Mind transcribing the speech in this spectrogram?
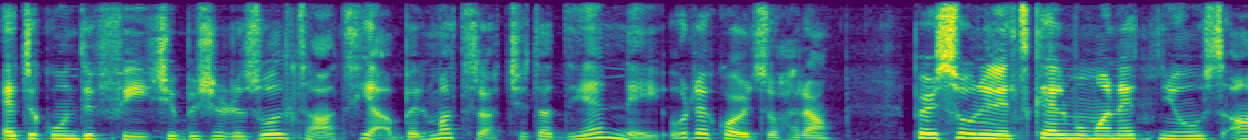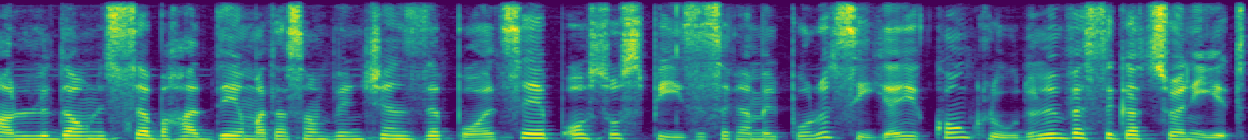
qed ikun diffiċli biex ir-riżultat jaqbel ma' traċċi tad-DNA u rekords oħra. Persuni li tkellmu ma' Net News qalu li dawn is-seba' ħaddiema ta' San Vinċenz de Paul se jibqgħu sospiżi sakemm il-Pulizija jikkonkludu l-investigazzjonijiet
